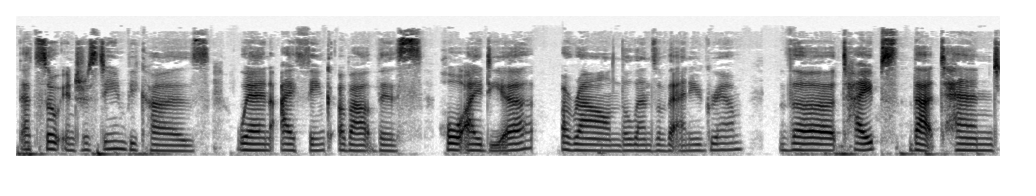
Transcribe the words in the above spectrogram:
That's so interesting because when I think about this whole idea around the lens of the Enneagram, the types that tend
